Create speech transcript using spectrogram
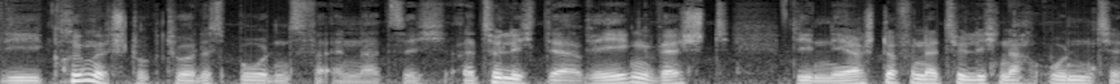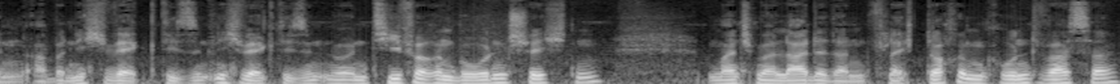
Die Krümelstruktur des Bodens verändert sich. Natürlich, der Regen wäscht die Nährstoffe natürlich nach unten, aber nicht weg. Die sind nicht weg, die sind nur in tieferen Bodenschichten. Manchmal leider dann vielleicht doch im Grundwasser.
